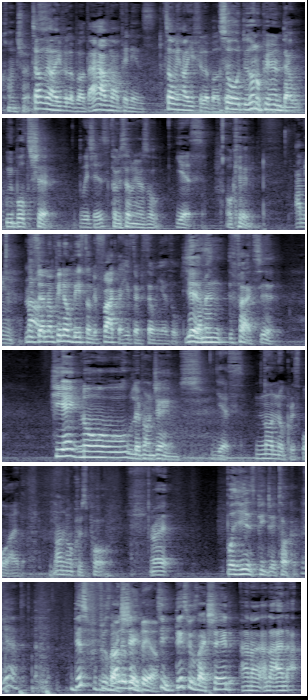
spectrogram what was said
contract. Tell me how you feel about that. I have my opinions. Tell me how you feel about So there's one opinion that we both share. Which is 37 years old. yes. Okay. I mean, Now- it's an opinion based on the fact that he's 37 years old. Yeah, I mean, the facts, yeah. He ain't no LeBron James. Yes. No, no Chris Paul either. Not no Chris Paul. Right? But he is PJ Tucker. Yeah. This feels like shade. player. See, this feels like shade, and I, and I, and, I,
